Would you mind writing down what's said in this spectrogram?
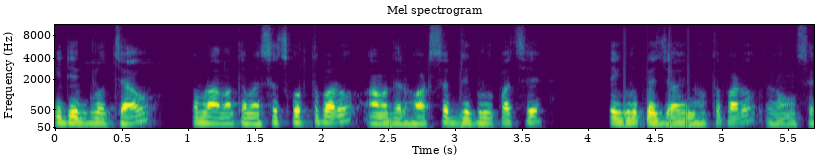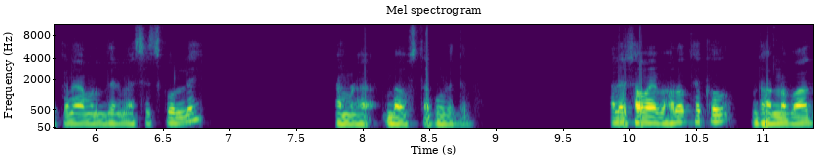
পিডিএফগুলো চাও, তোমরা আমাকে মেসেজ করতে পারো। আমাদের হোয়াটসঅ্যাপ যে গ্রুপ আছে, সেই গ্রুপে জয়েন হতে পারো এবং সেখানে আমাদের মেসেজ করলে আমরা ব্যবস্থা করে দেব। তাহলে সবাই ভালো থেকো। ধন্যবাদ।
